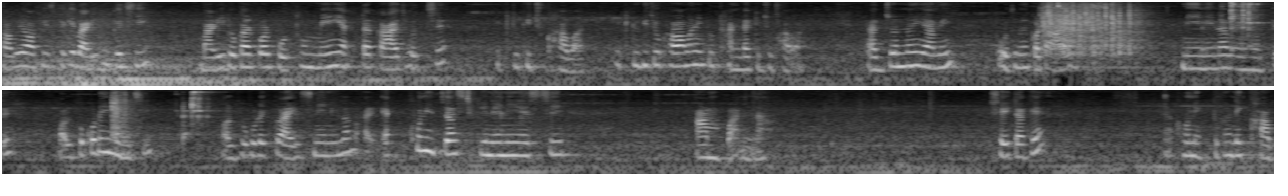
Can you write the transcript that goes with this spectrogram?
সবে অফিস থেকে বাড়ি ঢুকেছি। বাড়ি ঢোকার পর প্রথমেই একটা কাজ হচ্ছে একটু কিছু খাওয়ার। একটু কিছু খাওয়া মানে একটু ঠান্ডা কিছু খাওয়া তার জন্যই আমি প্রথমে কটা আইস নিয়ে নিলাম এর মধ্যে। অল্প করেই নিয়েছি। অল্প করে একটু আইস নিয়ে নিলাম আর এক্ষুনি জাস্ট কিনে নিয়ে এসেছি আম পান্না। সেইটাকে এখন একটুখানি খাব।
